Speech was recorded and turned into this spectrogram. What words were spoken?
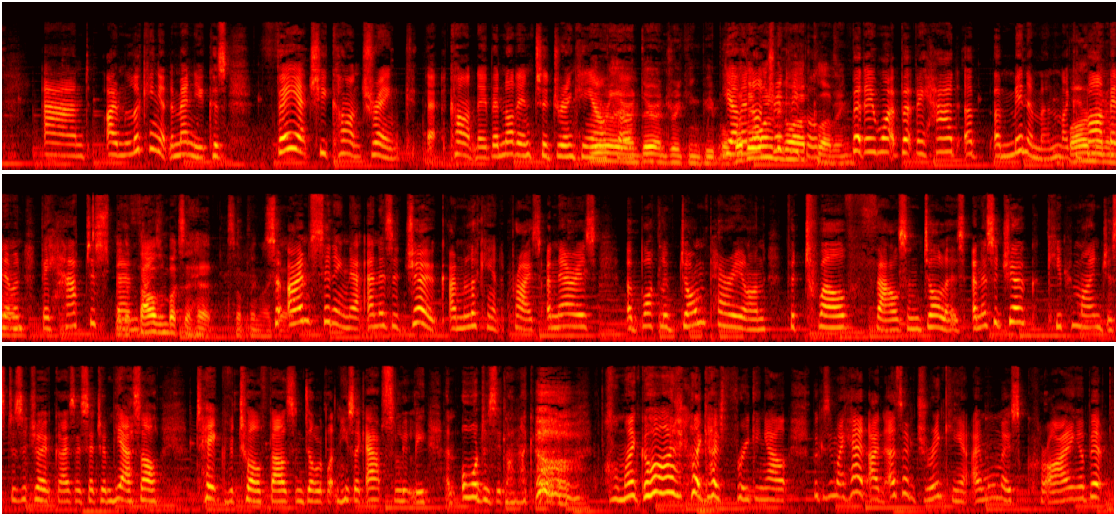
and I'm looking at the menu because. They actually can't drink, uh, can't they? They're not into drinking They alcohol. really aren't. they aren't drinking people, Yeah, but they're they not wanted to drinking go out people, clubbing. But they want, but they had a, a minimum, like Bar a bar minimum. minimum. They had to Like a thousand bucks a head, something like so that. So I'm sitting there, and as a joke, I'm looking at the price, and there is a bottle of Dom Perignon for twelve thousand dollars. And as a joke, keep in mind, just as a joke, guys, I said to him, "Yes, I'll take the twelve thousand dollar bottle." And he's like, "Absolutely," and orders it. I'm like, "Oh my god!" Like I was freaking out because in my head, I, as I'm drinking it, I'm almost crying a bit.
